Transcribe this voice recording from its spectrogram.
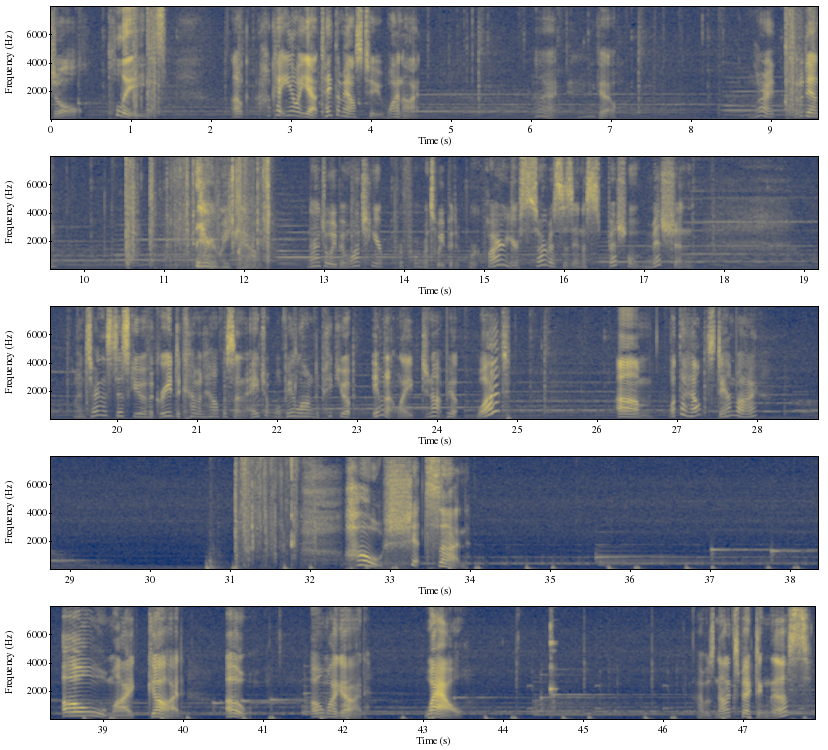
Nigel, please. Okay, you know what? Yeah, take the mouse too. Why not? Alright, here we go. Alright, put it in. There we go. Nigel, we've been watching your performance. We require your services in a special mission. Concerning this disc, you have agreed to come and help us, and an agent will be along to pick you up imminently. Do not be... What? Um, what the hell? Stand by. Oh, shit, son. Oh my god. Oh. Oh my god. Wow. I was not expecting this.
